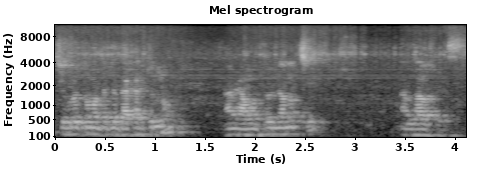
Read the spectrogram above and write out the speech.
সেগুলো তোমাদেরকে দেখার জন্য আমি আমন্ত্রণ জানাচ্ছি। আল্লাহ হাফেজ।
